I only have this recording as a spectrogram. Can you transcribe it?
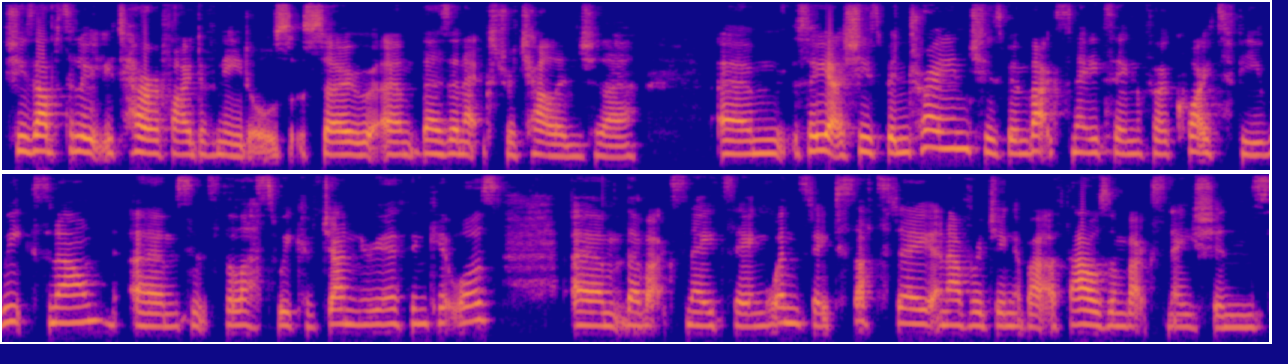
she's absolutely terrified of needles. So um, there's an extra challenge there. Um, so yeah, she's been trained. She's been vaccinating for quite a few weeks now, um, since the last week of January, I think it was. Um, they're vaccinating Wednesday to Saturday and averaging about a thousand vaccinations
